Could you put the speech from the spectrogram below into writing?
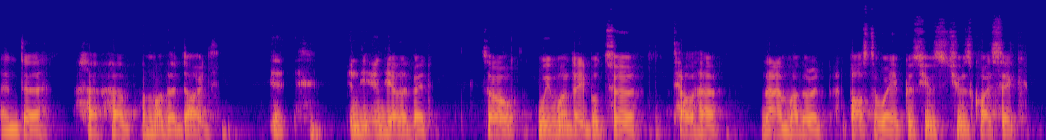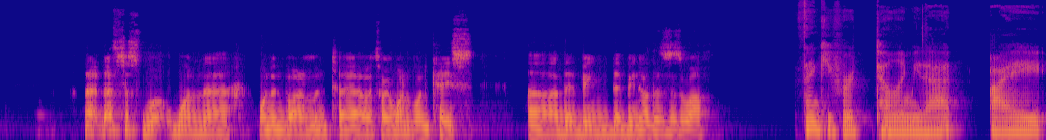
and uh, her, her, her mother died in the in the other bed so we weren't able to tell her that her mother had passed away because she was she was quite sick. That, that's just one uh, one environment. Uh, sorry, one one case, uh, there've been there've been others as well. Thank you for telling me that. I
